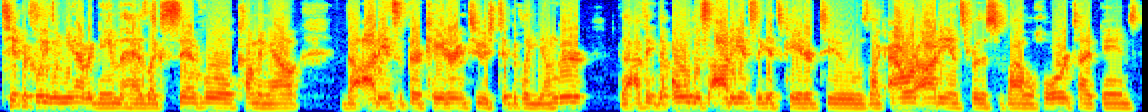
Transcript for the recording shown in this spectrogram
Typically when you have a game that has like several coming out, the audience that they're catering to is typically younger. The, I think the oldest audience that gets catered to is like our audience for the survival horror type games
